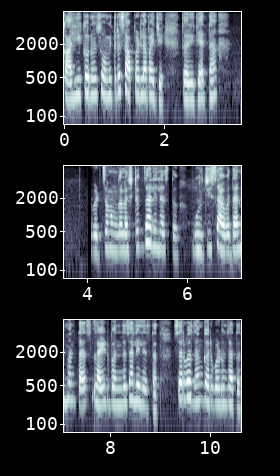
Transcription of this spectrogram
काही करून सौमित्र सापडला पाहिजे. तर इथे आता शेवटचं मंगलाष्टक झालेलं असतं. गुरुजी सावधान म्हणताच लाइट बंद झालेले असतात. सर्वजण गडबडून जातात.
